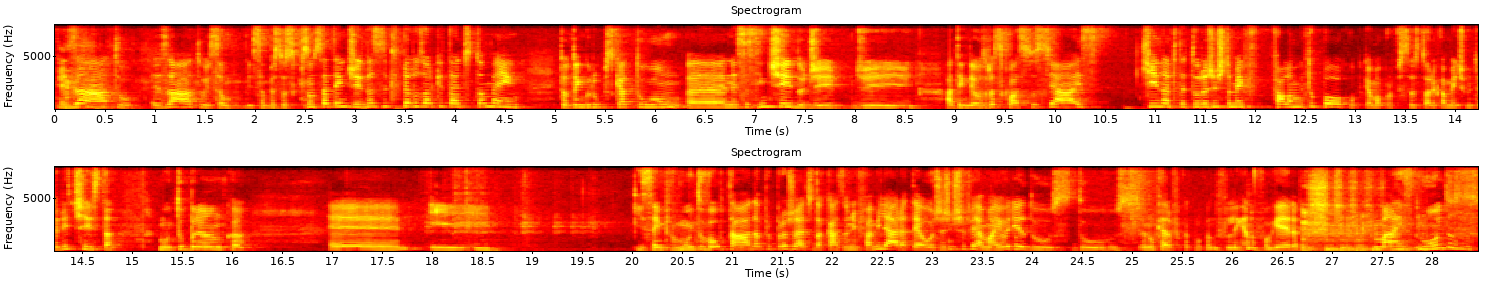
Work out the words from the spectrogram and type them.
Exato, exato. E são, e são pessoas que precisam ser atendidas pelos arquitetos também. Então, tem grupos que atuam é, nesse sentido, de, de atender outras classes sociais que na arquitetura a gente também fala muito pouco, porque é uma profissão historicamente muito elitista, muito branca. É, e e sempre muito voltada para o projeto da casa unifamiliar. Até hoje a gente vê a maioria dos. dos eu não quero ficar colocando lenha na fogueira, mas muitos dos,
